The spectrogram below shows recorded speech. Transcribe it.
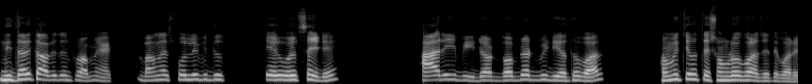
নির্ধারিত আবেদন ফর্ম এক, বাংলাদেশ পল্লী বিদ্যুৎ এর ওয়েবসাইটে R EB dot gov dot BD অথবা সমিতি হতে সংগ্রহ করা যেতে পারে।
